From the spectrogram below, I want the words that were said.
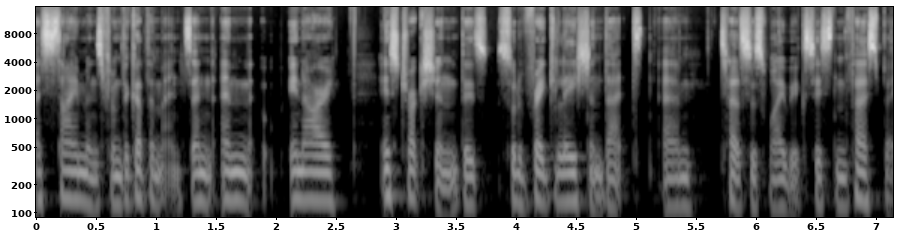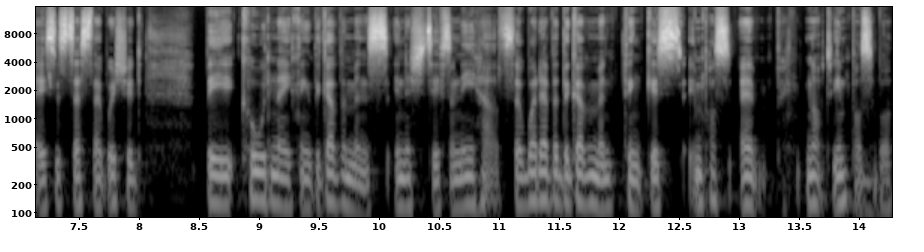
assignments from the government, and, and in our instruction, there's sort of regulation that um, tells us why we exist in the first place. It says that we should be coordinating the government's initiatives on e-health. So whatever the government think is impossible, uh, not impossible,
